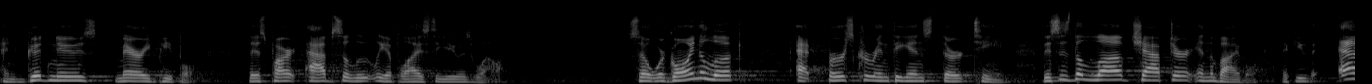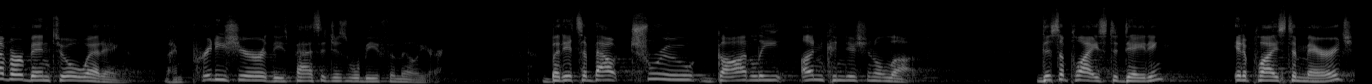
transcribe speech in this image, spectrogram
And good news, married people. This part absolutely applies to you as well. So we're going to look at 1 Corinthians 13. This is the love chapter in the Bible. If you've ever been to a wedding, I'm pretty sure these passages will be familiar. But it's about true, godly, unconditional love. This applies to dating, it applies to marriage,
